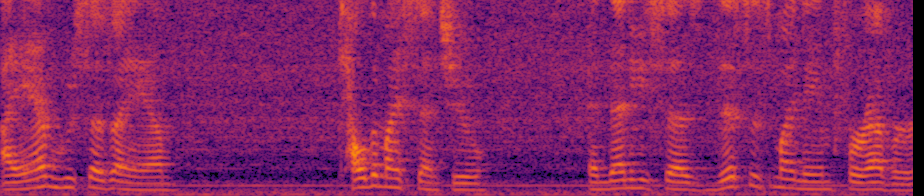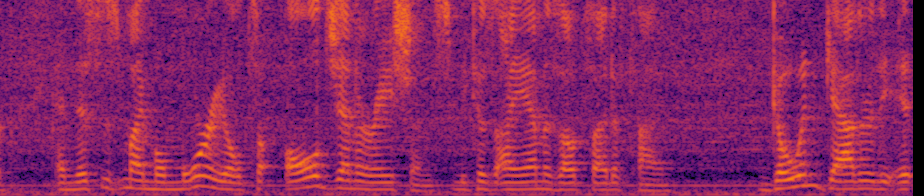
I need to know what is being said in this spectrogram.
I am who says I am. Tell them I sent you. And then he says, This is my name forever, and this is my memorial to all generations, because I am as outside of time. Go and gather the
